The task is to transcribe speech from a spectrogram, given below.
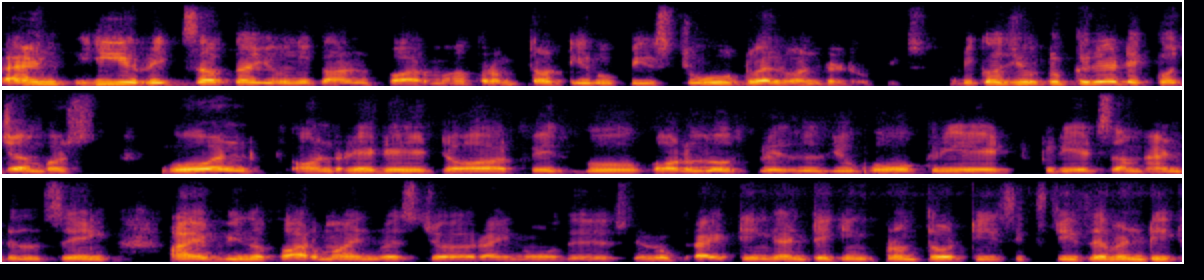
And he rigs up the Unicorn Pharma from 30 rupees to 1200 rupees. Because you have to create echo chambers. Go and on Reddit or Facebook or all those places, you go create create some handle saying, I have been a pharma investor, I know this, you know, writing and taking from 30, 60, 70.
